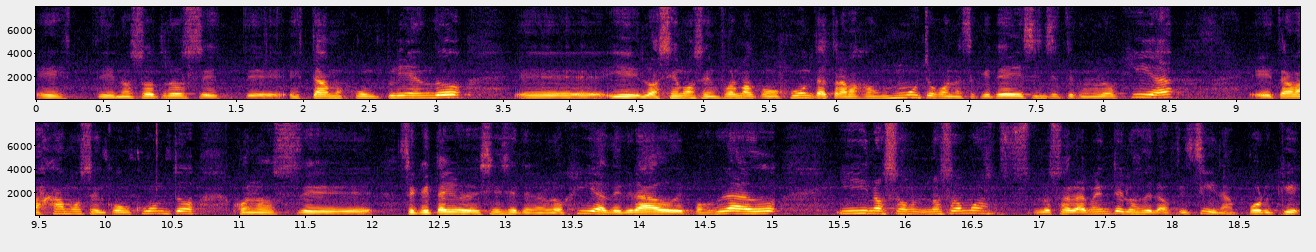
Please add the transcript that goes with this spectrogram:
este, nosotros este, estamos cumpliendo eh, y lo hacemos en forma conjunta, trabajamos mucho con la Secretaría de Ciencia y Tecnología, eh, trabajamos en conjunto con los eh, secretarios de Ciencia y Tecnología de grado, de posgrado, y no, no somos solamente los de la oficina, porque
